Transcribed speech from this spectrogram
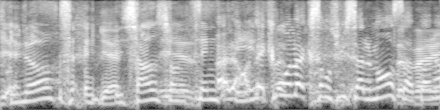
you know, Yes, it sounds yes. something. Alors avec mon accent suisse-allemand, ça The va pas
